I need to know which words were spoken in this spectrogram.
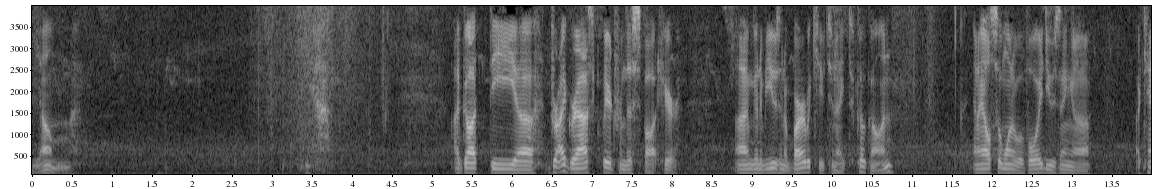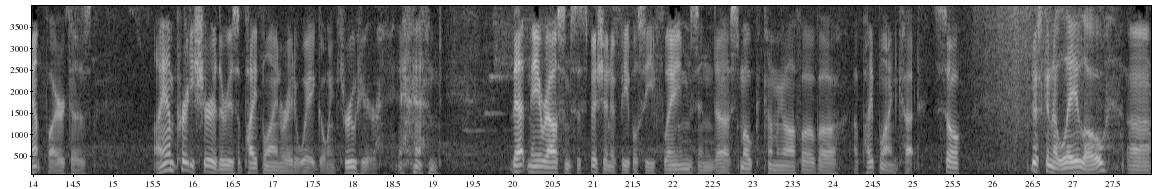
Yum. I got the uh, dry grass cleared from this spot here. I'm going to be using a barbecue tonight to cook on. And I also want to avoid using a, a campfire because I am pretty sure there is a pipeline right away going through here, and that may arouse some suspicion if people see flames and uh, smoke coming off of a, a, pipeline cut. So I'm just going to lay low, a uh,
